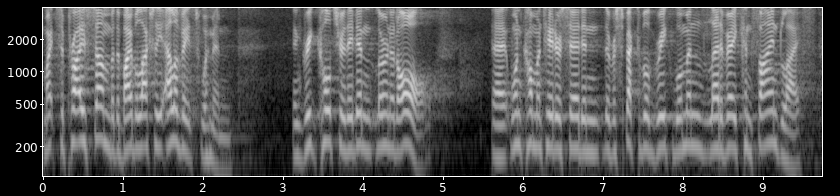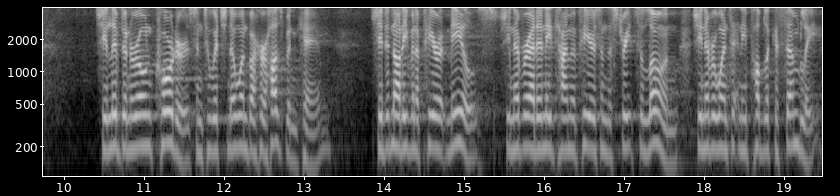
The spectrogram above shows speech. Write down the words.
Might surprise some, but the Bible actually elevates women. In Greek culture, they didn't learn at all. Uh, one commentator said, in the respectable Greek woman led a very confined life. She lived in her own quarters, into which no one but her husband came. She did not even appear at meals. She never at any time appears in the streets alone. She never went to any public assembly.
